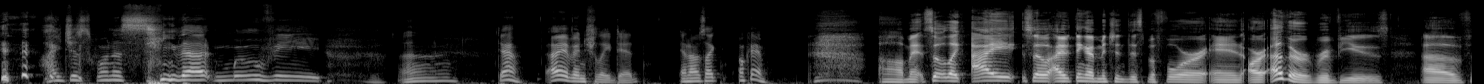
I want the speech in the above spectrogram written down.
I just want to see that movie. Uh, yeah, I eventually did, and I was like, okay. Oh man, so like I so I think I mentioned this before in our other reviews of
